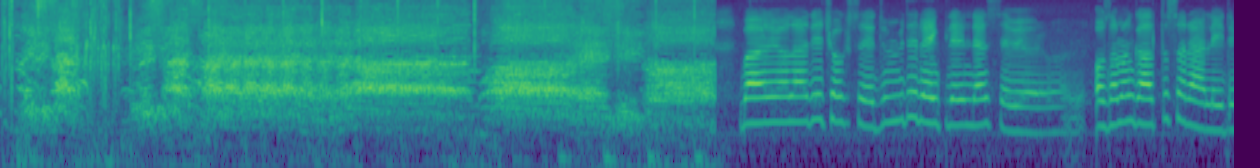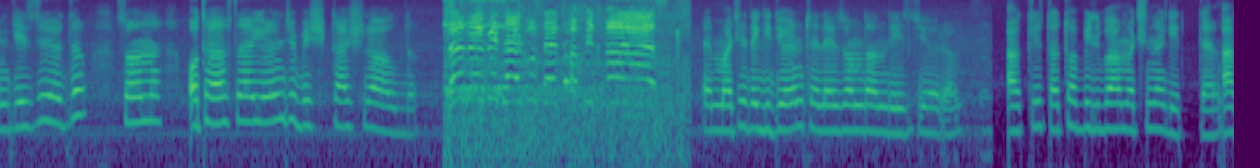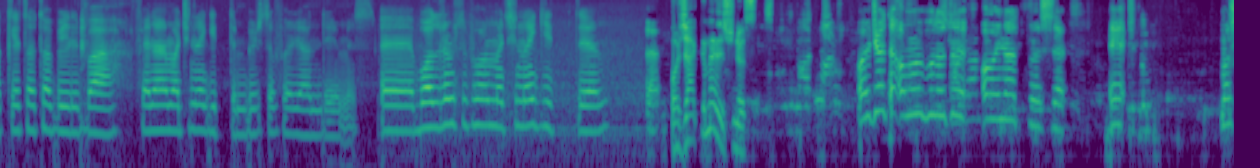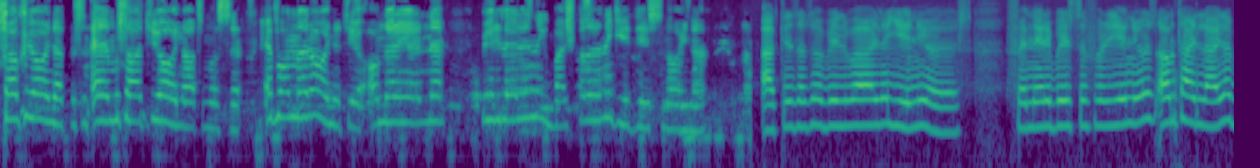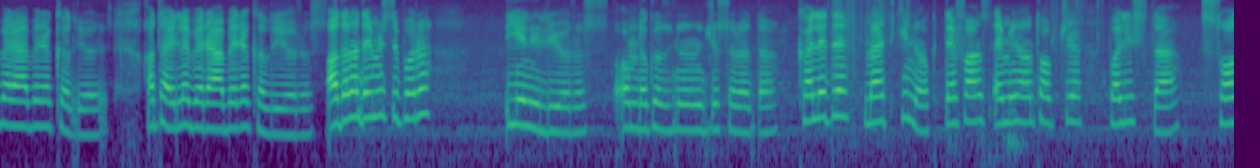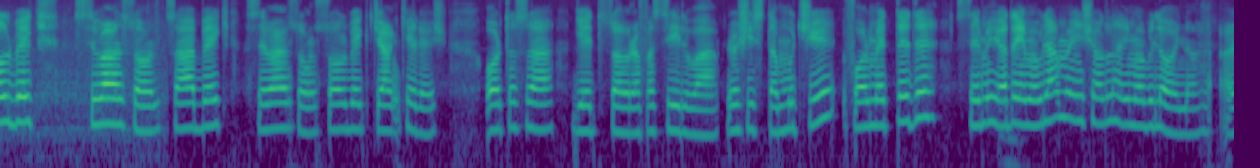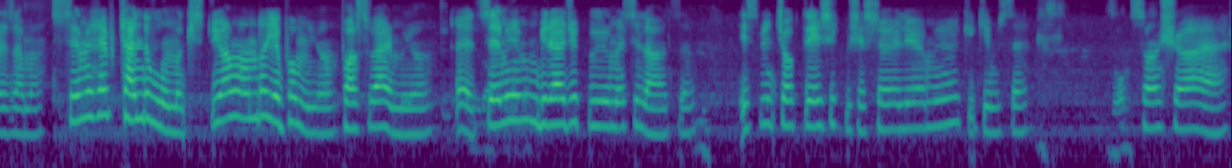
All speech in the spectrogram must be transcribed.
Bağırıyorlar diye çok sevdim. Bir de renklerinden seviyorum onu. O zaman Galatasaraylıydım. Geziyordum. Sonra o taraftarı görünce Beşiktaşlı oldum. Ömür biter bu sevdam bitmez. E, maça da gidiyorum. Televizyondan da izliyorum. Akitato Bilbao maçına gittim. Akitato Bilbao. Fener maçına gittim 1-0 yendiğimiz. E, Bodrum Spor maçına gittim. Hoca hakkında ne düşünüyorsun? Hoca da Umur Bulut'u oynatması. E, Masaku'yu oynatmasın. El Musati'yi oynatması. Hep onları oynatıyor. Onların yerine birilerini, başkalarını giydirsin oyuna. Aktizato Bilbao'yla yeniyoruz. Fener'i 1-0 yeniyoruz. Antalya'yla berabere kalıyoruz. Hatay'la berabere kalıyoruz. Adana Demirspor'u yeniliyoruz 19. sırada. Kalede Mert Günok, defans Emirhan Topçu, Palista, sol bek Svensson, sağ bek Svensson, sol bek Can Keleş, orta saha Getson, Rafa Silva, Raşista Muçi, formette de Semih ya da Immobile ama inşallah Immobile oynar her zaman. Semih hep kendi vurmak istiyor ama onu da yapamıyor. Pas vermiyor. Evet Semih'in birazcık büyümesi lazım. İsmi çok değişik bir şey söyleyemiyor ki kimse. Zon, Son. Evet.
